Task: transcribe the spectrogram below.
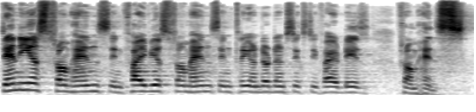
10 years from hence, in 5 years from hence, in 365 days from hence.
